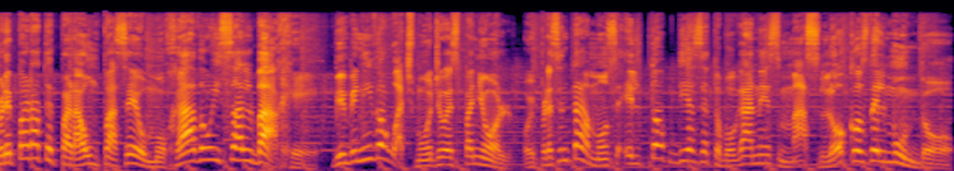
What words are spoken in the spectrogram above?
Prepárate para un paseo mojado y salvaje. Bienvenido a Watchmojo Español. Hoy presentamos el top 10 de toboganes más locos del mundo.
